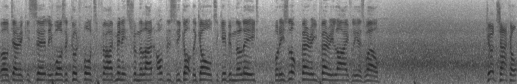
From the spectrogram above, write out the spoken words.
Well, Derek, it certainly was a good 45 minutes from the lad. Obviously got the goal to give him the lead, but he's looked very, very lively as well. Good tackle.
